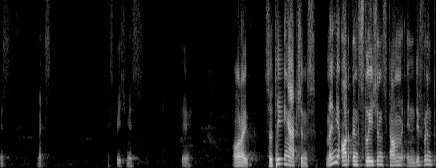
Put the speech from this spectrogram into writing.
Yes. Next. Next page, miss. Okay. All right. So taking actions. Many art installations come in different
